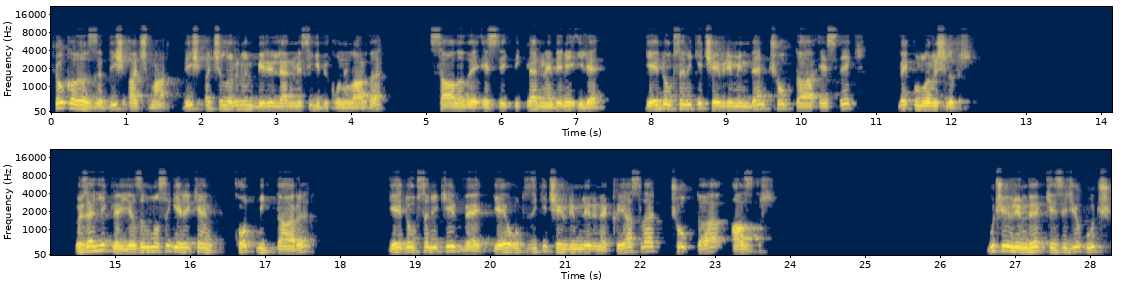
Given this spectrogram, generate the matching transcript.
çok hızlı diş açma, diş açılarının belirlenmesi gibi konularda sağladığı esneklikler nedeni ile G92 çevriminden çok daha esnek ve kullanışlıdır. Özellikle yazılması gereken kod miktarı G92 ve G32 çevrimlerine kıyasla çok daha azdır. Bu çevrimde kesici uç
